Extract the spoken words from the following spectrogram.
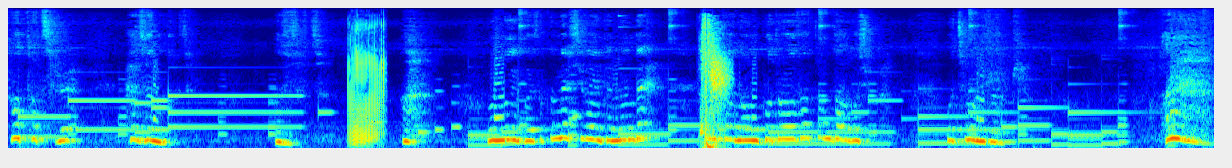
토터치를 해주는 거죠. 아주 좋죠. 아, 운동이 벌써 끝날 시간이 됐는데 진짜 너무 부드러워서 좀 더 하고 싶어요. 5초만 더 할게요. 아,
